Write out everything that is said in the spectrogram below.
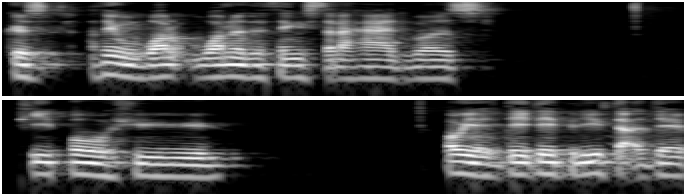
because I think one one of the things that I had was people who, oh yeah, they they believe that they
